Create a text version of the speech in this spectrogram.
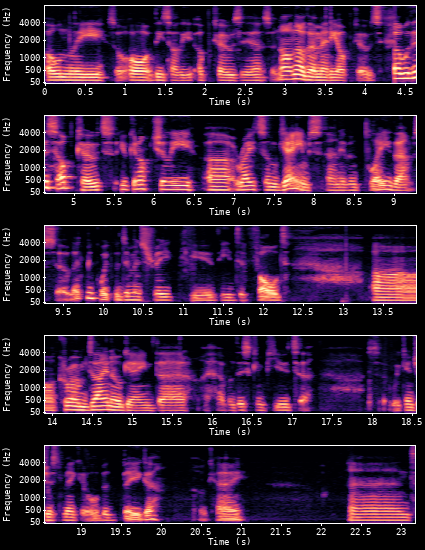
only so all these are the opcodes here. So no, no, there are many opcodes. But with this opcode, you can actually uh, write some games and even play them. So let me quickly demonstrate you the default uh, Chrome Dino game that I have on this computer. So we can just make it a little bit bigger. Okay and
